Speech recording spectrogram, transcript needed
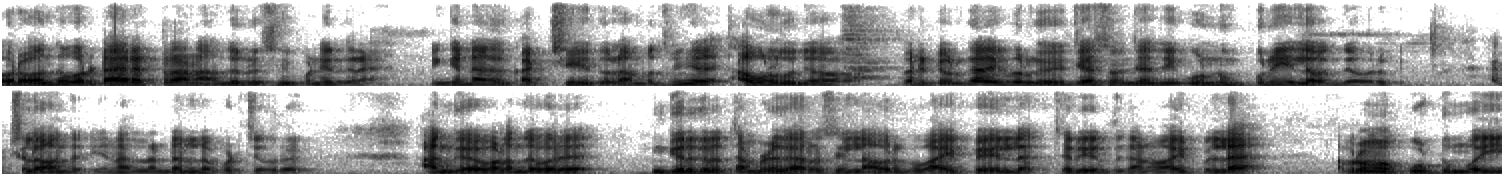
அவரை வந்து ஒரு டைரக்டராக நான் வந்து ரிசீவ் பண்ணியிருக்கிறேன். நீங்கள் என்ன கட்சி இதெல்லாம் பார்த்தீங்க அவங்களுக்கு கொஞ்சம் வெரைட்டி இருக்கார் இவருக்கு ஜேசன் சந்திக்கு ஒன்றும் புரியல வந்து அவருக்கு. ஆக்சுவலாக வந்து ஏன்னா லண்டனில் படித்தவர் அங்கே வளர்ந்தவர் இங்கே இருக்கிற தமிழக அரசியல்லாம் அவருக்கு வாய்ப்பே இல்லை. தெரியறதுக்கான வாய்ப்பு இல்லை. அப்புறமா கூட்டும் போய்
